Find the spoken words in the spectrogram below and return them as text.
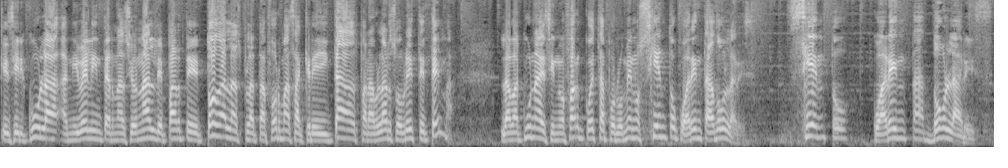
que circula a nivel internacional de parte de todas las plataformas acreditadas para hablar sobre este tema, la vacuna de Sinopharm cuesta por lo menos 140 dólares. 140 dólares.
